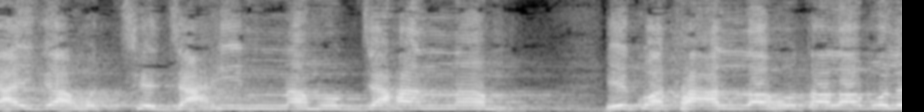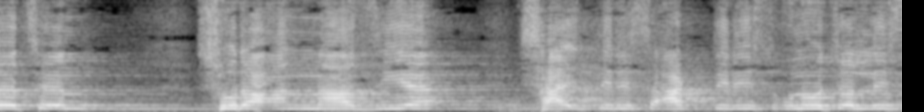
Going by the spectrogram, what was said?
জায়গা হচ্ছে জাহিম নামক জাহান্নাম। এ কথা আল্লাহ তালা বলেছেন সুরা আন্না জিয়া সাঁত্রিশ আটত্রিশ, উনচল্লিশ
